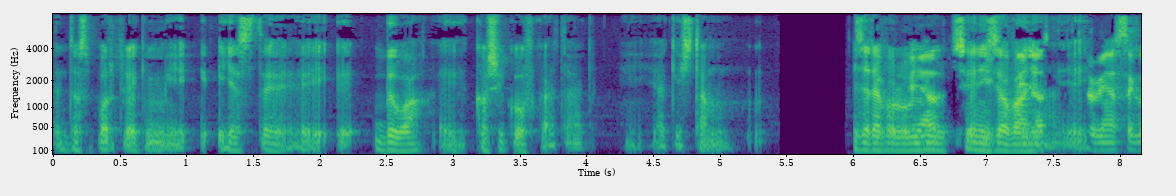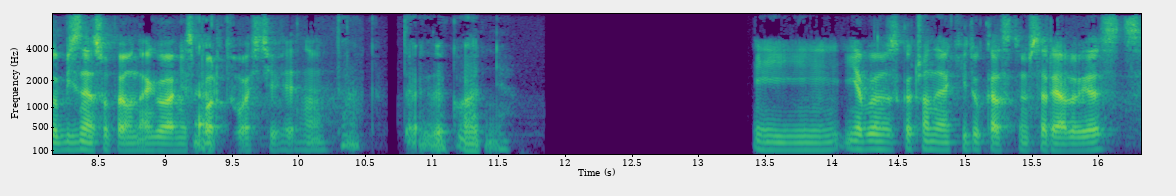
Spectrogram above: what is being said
do sportu, jakim jest, e, była koszykówka, tak? Jakieś tam zrewolucjonizowanie. Robienia z tego biznesu pełnego, a nie tak. sportu właściwie, nie? Tak, tak, dokładnie. I ja byłem zaskoczony, jaki tu w tym serialu jest,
